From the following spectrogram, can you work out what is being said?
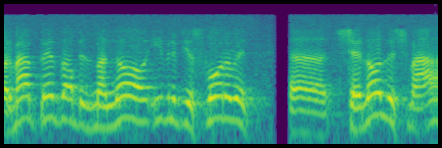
korban pesach בזמנו, even if you slaughter it uh, שלא לשמה,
